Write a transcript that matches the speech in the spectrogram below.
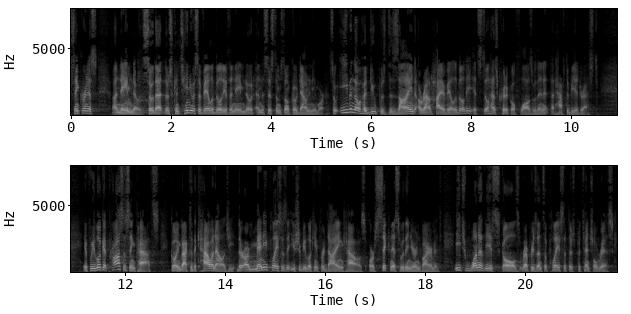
synchronous uh, name nodes so that there's continuous availability of the name node and the systems don't go down anymore. So even though Hadoop was designed around high availability, it still has critical flaws within it that have to be addressed. If we look at processing paths, going back to the cow analogy, there are many places that you should be looking for dying cows or sickness within your environment. Each one of these skulls represents a place that there's potential risk.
